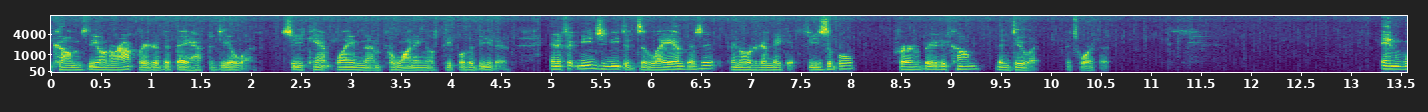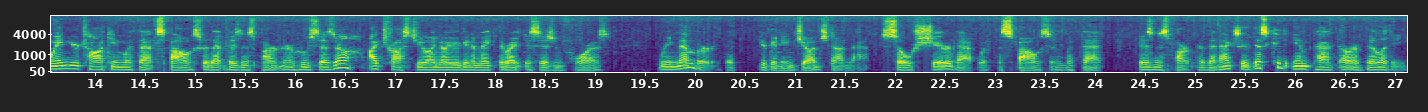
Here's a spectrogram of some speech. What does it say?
becomes the owner operator that they have to deal with. So you can't blame them for wanting those people to be there. And if it means you need to delay a visit in order to make it feasible for everybody to come, then do it. It's worth it. And when you're talking with that spouse or that business partner who says, Oh, I trust you, I know you're going to make the right decision for us, remember that you're getting judged on that. So share that with the spouse and with that business partner that actually this could impact our ability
